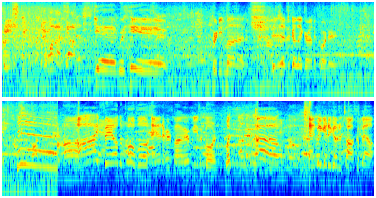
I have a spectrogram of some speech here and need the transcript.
Tasty. Yeah, we're here. Pretty much. We just have to go like around the corner. Ah. I failed a pole vault and I hurt my arm even more. What? Oh! Um, and we gotta go to Taco Bell.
